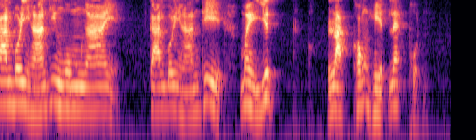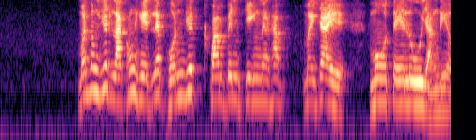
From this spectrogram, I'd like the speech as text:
การบริหารที่งมงาย การบริหารที่ไม่ยึดหลักของเหตุและผล มันต้องยึดหลักของเหตุและผลยึดความเป็นจริงนะครับ ไม่ใช่โมเตลูอย่างเดียว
